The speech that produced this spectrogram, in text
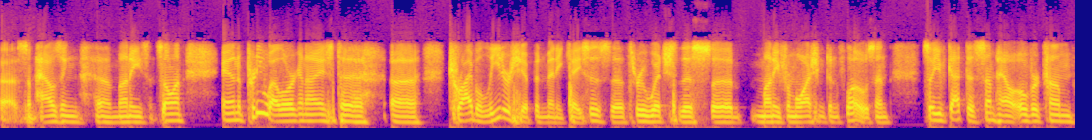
uh, some housing uh, monies and so on, and a pretty well organized uh, uh, tribal leadership in many cases uh, through which this uh, money from Washington flows. And so you've got to somehow overcome,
